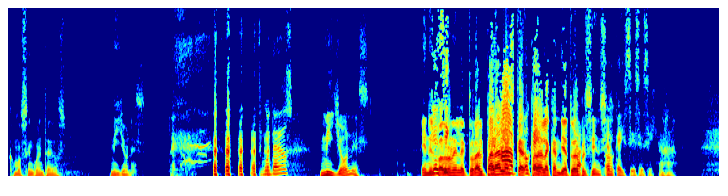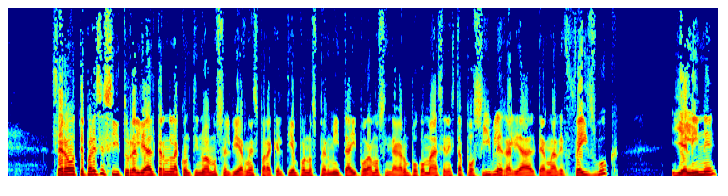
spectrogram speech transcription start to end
como 52 millones. 52. Millones. En el Que padrón sí. electoral para, Ah, las para la candidatura Pa- presidencial. Ok, sí, sí, sí. Ajá. Cero, ¿te parece si tu realidad alterna la continuamos el viernes para que el tiempo nos permita y podamos indagar un poco más en esta posible realidad alterna de Facebook y el INE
